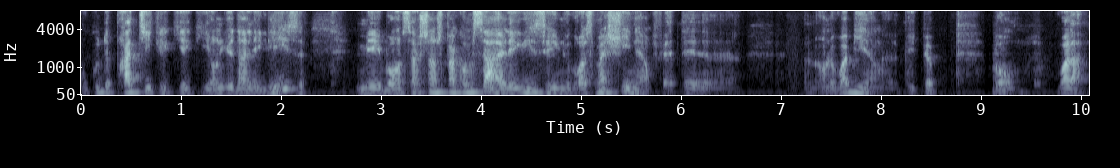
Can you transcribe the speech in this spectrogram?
beaucoup de pratiques qui, qui ont lieu dans l'Église. Mais bon, ça ne change pas comme ça. L'Église, c'est une grosse machine, en fait. Hein. On le voit bien. Bon, voilà.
